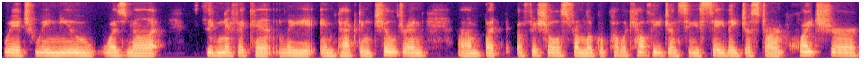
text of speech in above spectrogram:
which we knew was not significantly impacting children. Um, but officials from local public health agencies say they just aren't quite sure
